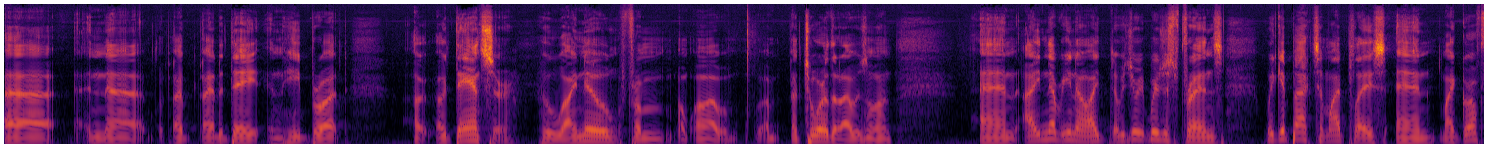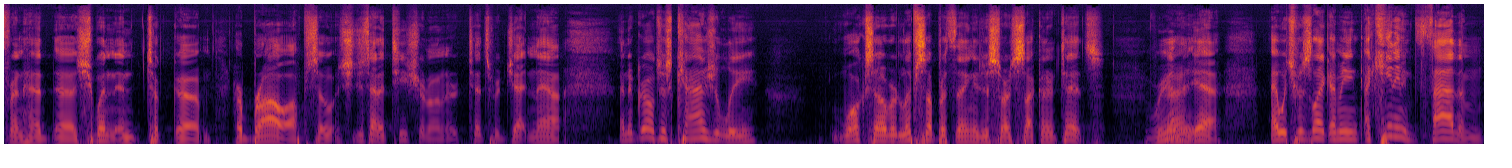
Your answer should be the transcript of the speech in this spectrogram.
uh, and uh, I, I had a date, and he brought a, a dancer who I knew from uh, a, a tour that I was on, and I never, you know, I, I was, we were just friends. We get back to my place, and my girlfriend had uh, she went and took uh, her bra off, so she just had a T-shirt on. Her tits were jetting out, and the girl just casually walks over, lifts up her thing, and just starts sucking her tits. Really? Right? Yeah. And which was like, I mean, I can't even fathom,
